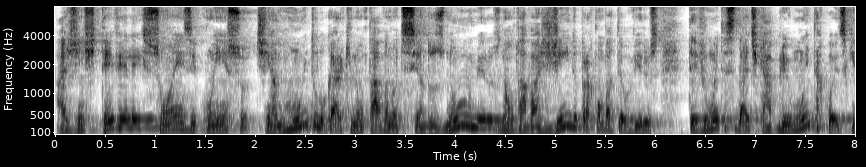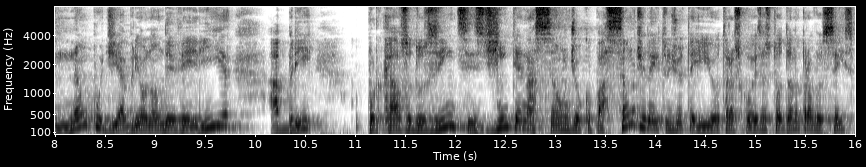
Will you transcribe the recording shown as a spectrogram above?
A gente teve eleições e com isso tinha muito lugar que não estava noticiando os números, não estava agindo para combater o vírus. Teve muita cidade que abriu muita coisa que não podia abrir ou não deveria abrir por causa dos índices de internação, de ocupação de leito de UTI e outras coisas, estou dando para vocês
